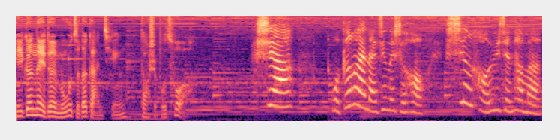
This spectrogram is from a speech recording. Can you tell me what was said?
你跟那对母子的感情倒是不错。是啊，我刚来南京的时候，幸好遇见他们，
